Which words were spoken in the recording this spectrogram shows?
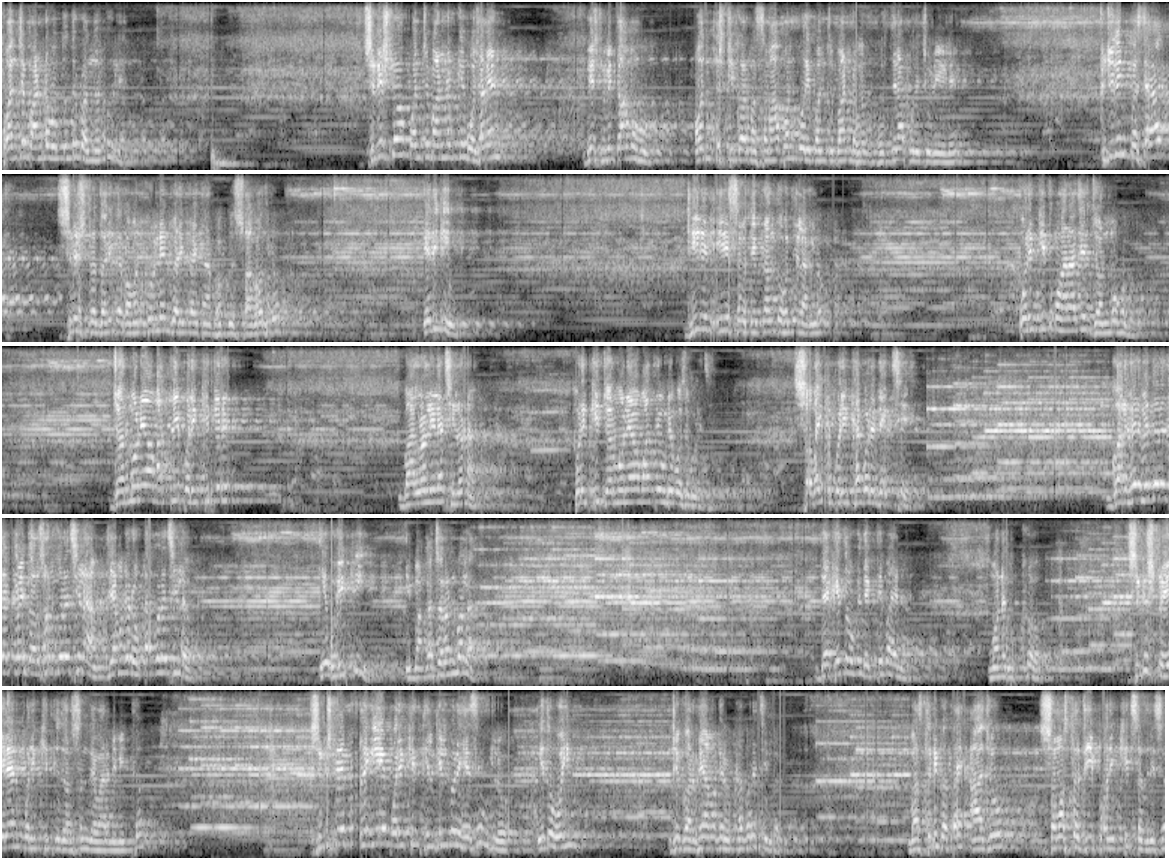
পঞ্চ পাণ্ডব অত্যন্ত ক্রন্দন করলেন শ্রীকৃষ্ণ পঞ্চ পাণ্ডবকে বোঝালেন বেশ পিতামহ অন্ত্যেষ্টি কর্ম সমাপন করে পঞ্চ পাণ্ডব হস্তিনাপুরে চলে এলেন কিছুদিন পশ্চাৎ শ্রীকৃষ্ণ দ্বারিকা গমন করলেন দ্বারিকায় তার ভক্ত স্বাগত হল এদিকে ধীরে ধীরে সময় বিক্রান্ত হতে লাগল পরীক্ষিত মহারাজের জন্ম হলো। জন্ম নেওয়া মাতৃ পরীক্ষিতের বাল্যলীলা ছিল না। পরীক্ষিত জন্ম নেওয়া মাত্র উঠে বসে পড়েছে। সবাইকে পরীক্ষা করে দেখছে। গর্ভের ভেতরে যাকে আমি দর্শন করেছিলাম, যে আমাকে রক্ষা করেছিল, এ ওই কি? এই বাঁকা চরণ বলা দেখে তো ওকে দেখতে পায় না। মনে দুঃখ। শ্রীকৃষ্ণ এলেন পরীক্ষিতকে দর্শন দেওয়ার নিমিত্ত। গিয়ে পরীক্ষিত খিলখিল করে হেসে উঠল, এ তো ওই যে গর্ভে আমাকে রক্ষা করেছিল। বাস্তবিকতায় আজও সমস্ত জীব পরীক্ষিত সদৃশ।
